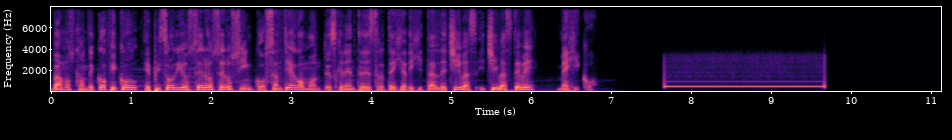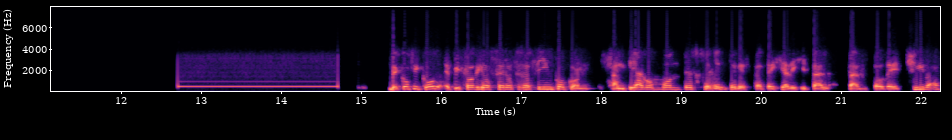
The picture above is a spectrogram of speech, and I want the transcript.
vamos con The Coffee Call, episodio 005. Santiago Montes, gerente de estrategia digital de Chivas y Chivas TV, México. The Coffee Call, episodio 005 con Santiago Montes, gerente de estrategia digital tanto de Chivas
